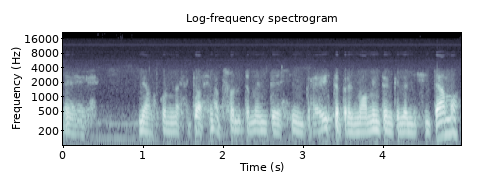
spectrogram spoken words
eh, digamos, con una situación absolutamente imprevista, pero el momento en que la licitamos,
